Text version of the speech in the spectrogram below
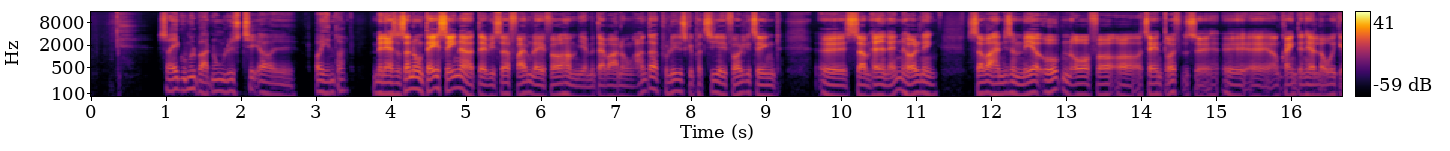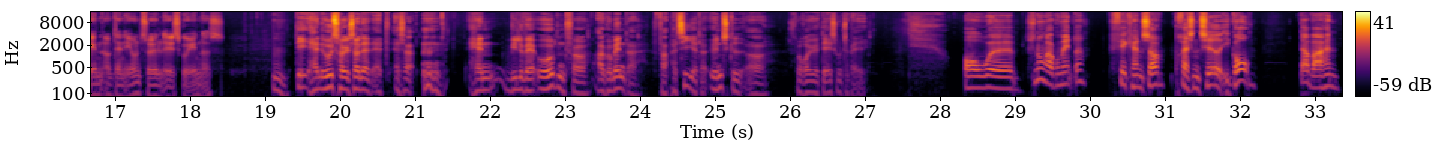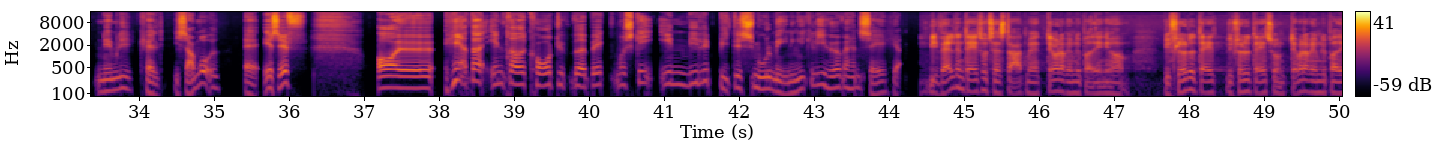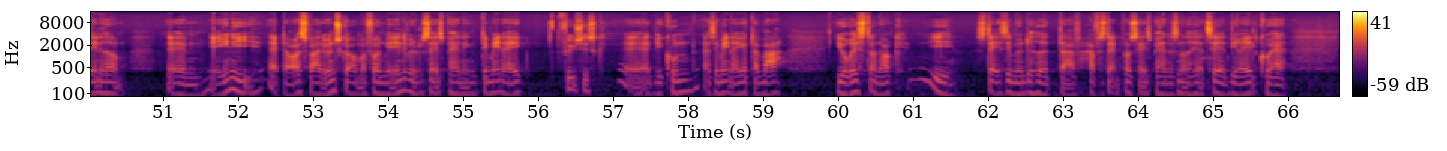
Så er ikke umiddelbart nogen lyst til at, øh, at ændre? Men altså så nogle dage senere, da vi så fremlagde for ham, jamen der var nogle andre politiske partier i Folketinget, øh, som havde en anden holdning, så var han ligesom mere åben over for at, at tage en drøftelse øh, omkring den her lov igen, om den eventuelt øh, skulle ændres. Mm. Det, han udtrykker sådan, at, at altså, han ville være åben for argumenter fra partier, der ønskede at få rykket datoen tilbage. Og øh, sådan nogle argumenter fik han så præsenteret i går. Der var han nemlig kaldt i samråd af SF. Og øh, her der ændrede Kåre Dybvad Bæk måske en lille bitte smule mening. I kan lige høre, hvad han sagde her. Vi valgte en dato til at starte med. Det var der rimelig bred enighed om. Vi flyttede, dat- vi flyttede datoen. Det var der rimelig bred enighed om. Øhm, jeg er enig i, at der også var et ønske om at få en mere individuel sagsbehandling. Det mener jeg ikke fysisk, øh, at vi kunne. Altså jeg mener ikke, at der var jurister nok i statslige myndigheder, der har forstand på at sagsbehandle sådan noget her, til at vi reelt kunne have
